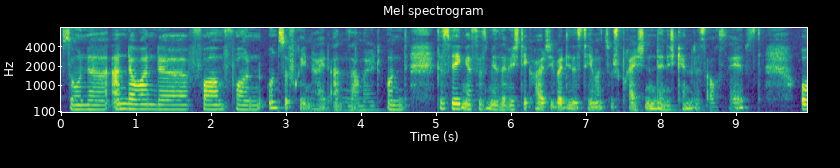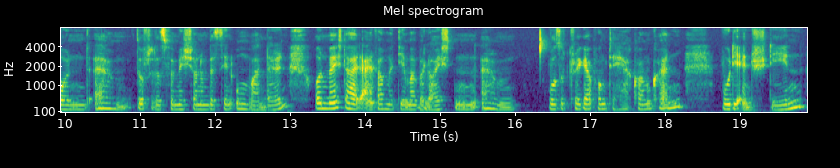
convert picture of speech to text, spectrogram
so eine andauernde Form von Unzufriedenheit ansammelt. Und deswegen ist es mir sehr wichtig, heute über dieses Thema zu sprechen, denn ich kenne das auch selbst und ähm, durfte das für mich schon ein bisschen umwandeln und möchte halt einfach mit dir mal beleuchten, ähm, wo so Triggerpunkte herkommen können, wo die entstehen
